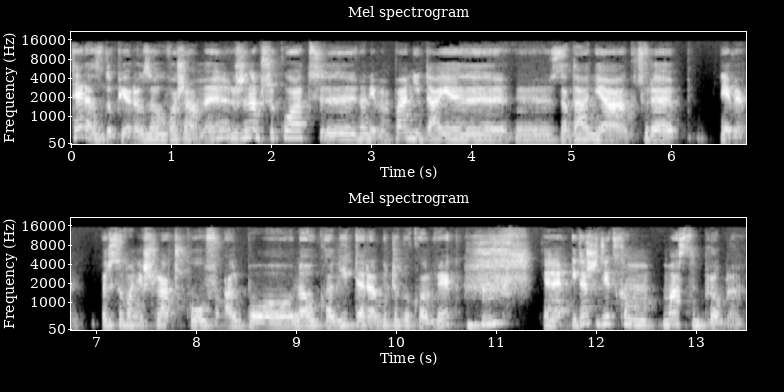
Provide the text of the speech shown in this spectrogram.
Teraz dopiero zauważamy, że na przykład, y, no nie wiem, pani daje y, zadania, które, nie wiem, rysowanie szlaczków albo nauka liter albo czegokolwiek. Mhm. E, I nasze dziecko ma z tym problem,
